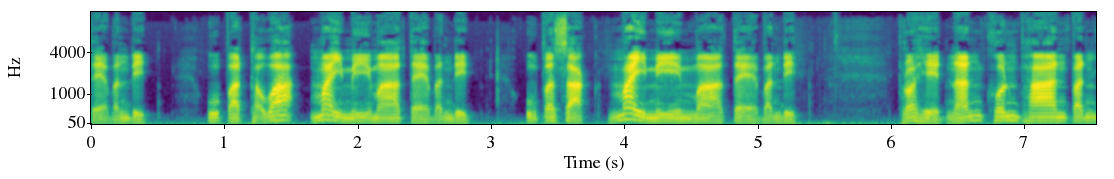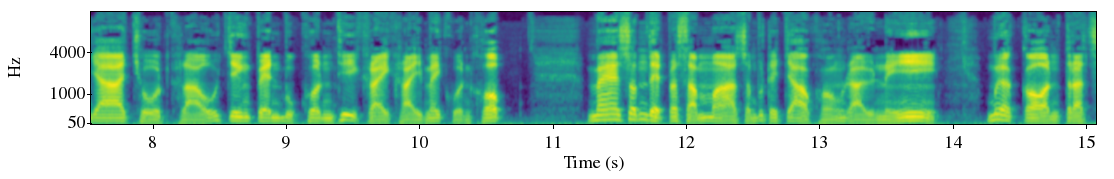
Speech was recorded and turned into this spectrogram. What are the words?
แต่บัณฑิต อุปัตถวะไม่มีมาแต่บัณฑิต อุปสรรคไม่มีมาแต่บัณฑิต เพราะเหตุนั้นคนพาลปัญญาโฉดเขาจึงเป็นบุคคลที่ใครๆไม่ควรครบแม้สมเด็จพระสัมมาสัมพุทธเจ้าของเรานี้ เมื่อก่อนตรัส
